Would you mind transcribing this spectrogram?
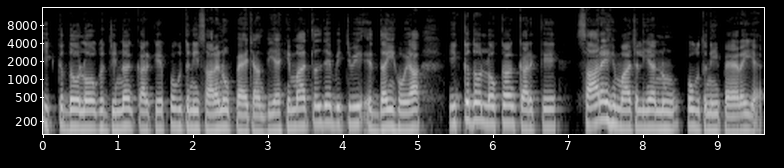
ਇੱਕ ਦੋ ਲੋਕ ਜਿਨ੍ਹਾਂ ਕਰਕੇ ਭੁਗਤਣੀ ਸਾਰਿਆਂ ਨੂੰ ਪੈ ਜਾਂਦੀ ਹੈ। ਹਿਮਾਚਲ ਦੇ ਵਿੱਚ ਵੀ ਇਦਾਂ ਹੀ ਹੋਇਆ। ਇੱਕ ਦੋ ਲੋਕਾਂ ਕਰਕੇ ਸਾਰੇ ਹਿਮਾਚਲੀਆਂ ਨੂੰ ਭੁਗਤਣੀ ਪੈ ਰਹੀ ਹੈ।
